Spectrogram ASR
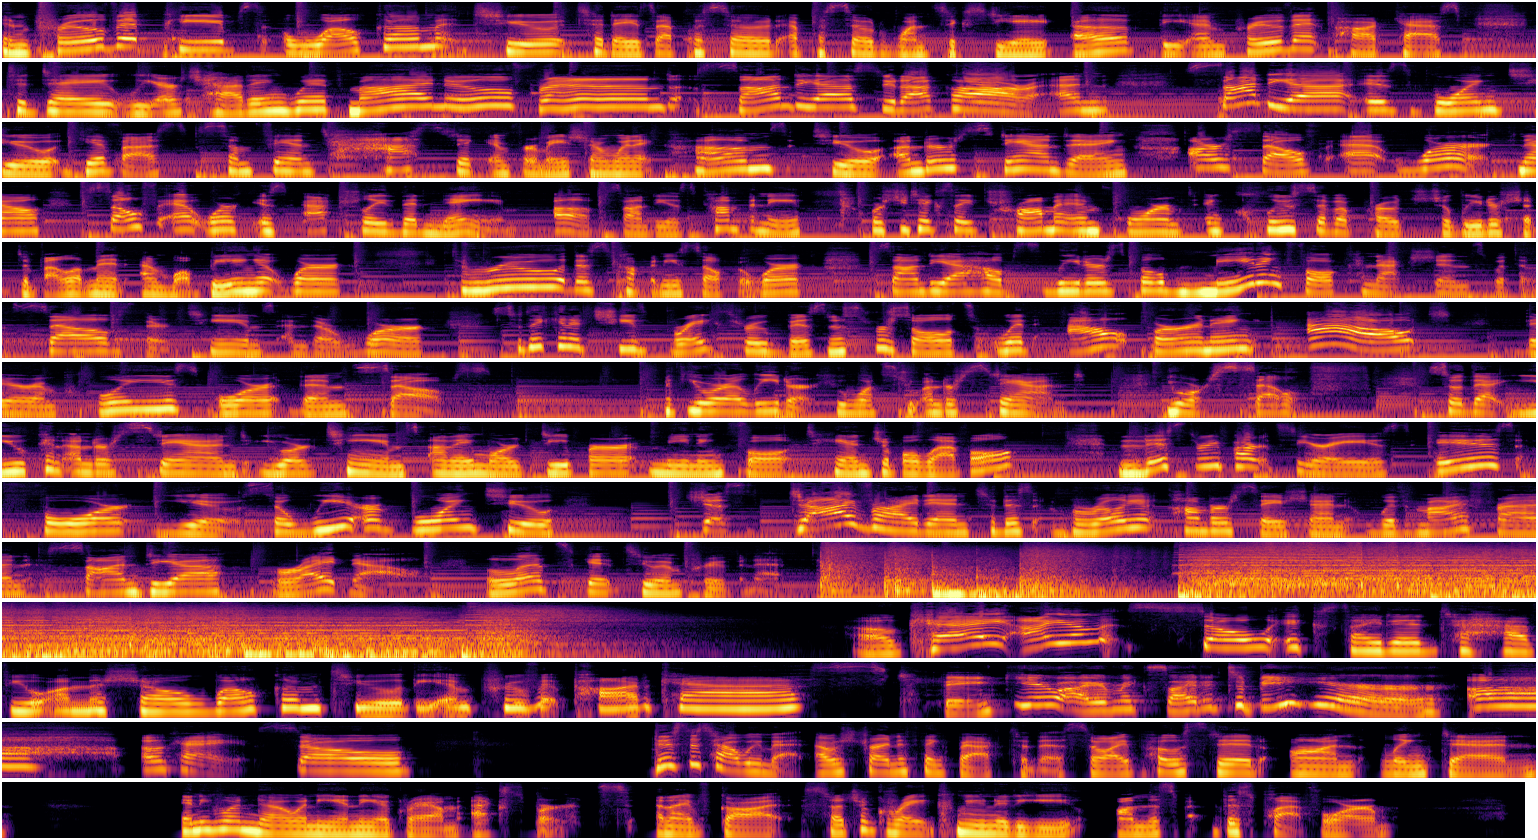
Improve it, peeps. Welcome to today's episode, episode 168 of the Improve It podcast. Today, we are chatting with my new friend, Sandhya Sudhakar. And Sandhya is going to give us some fantastic information when it comes to understanding ourself at work. Now, self at work is actually the name of Sandhya's company, where she takes a trauma informed, inclusive approach to leadership development and well being at work. Through this company, Self at Work, Sandhya helps leaders build meaningful connections with themselves, their teams, and their work so they can achieve breakthrough business results without burning out their employees or themselves. If you are a leader who wants to understand yourself so that you can understand your teams on a more deeper, meaningful, tangible level, this three part series is for you. So we are going to just dive right into this brilliant conversation with my friend Sandhya right now. Let's get to improving it. Okay, I am so excited to have you on the show. Welcome to the Improve It podcast. Thank you. I am excited to be here. Ah, uh, okay. So this is how we met. I was trying to think back to this. So I posted on LinkedIn anyone know any Enneagram experts? And I've got such a great community on this this platform.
